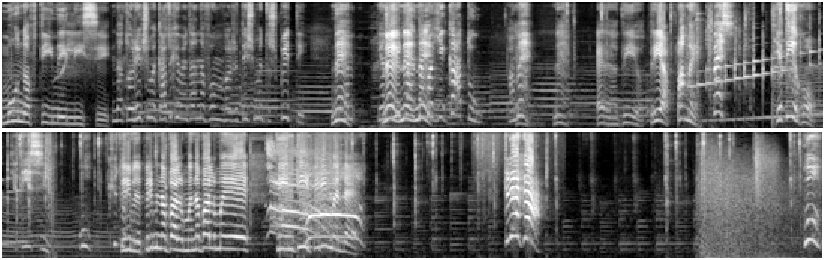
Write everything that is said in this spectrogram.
Μόνο αυτή είναι η λύση. Να το ρίξουμε κάτω και μετά να βομβαρδίσουμε το σπίτι. Ναι, Για- για ναι, να μην ναι, κάνει ναι. τα μαγικά του. Πάμε. Ναι, ένα, δύο, τρία, πάμε! Πες. Γιατί εγώ! Γιατί εσύ; Ου, ποιο το... Περίμενε, περίμενε να βάλουμε, να βάλουμε TNT, περίμενε! Τρέχα. Ου,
